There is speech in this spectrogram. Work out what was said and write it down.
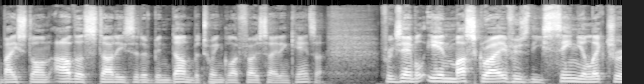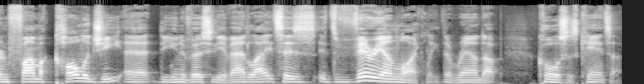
based on other studies that have been done between glyphosate and cancer. For example, Ian Musgrave, who's the senior lecturer in pharmacology at the University of Adelaide, says it's very unlikely that Roundup causes cancer.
